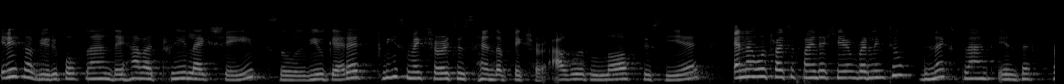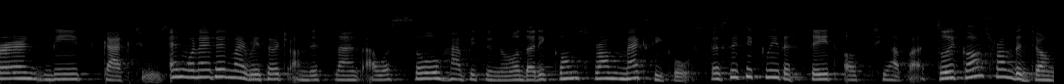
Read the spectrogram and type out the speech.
it is a beautiful plant they have a tree-like shape so if you get it please make sure to send a picture i would love to see it and I will try to find it here in Berlin too. The next plant is the fern leaf cactus. And when I did my research on this plant, I was so happy to know that it comes from Mexico, specifically the state of Chiapas. So it comes from the jungle.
